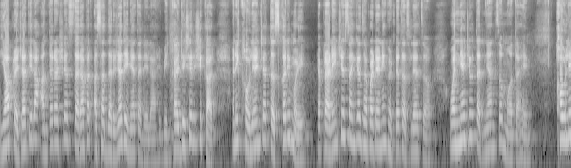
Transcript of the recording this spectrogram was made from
या प्रजातीला आंतरराष्ट्रीय स्तरावर असा दर्जा देण्यात आलेला आहे. बेकायदेशीर शिकार आणि खवल्यांच्या तस्करीमुळे या प्राण्यांची संख्या झपाट्याने घटत असल्याचं वन्यजीव तज्ज्ञांचं मत आहे. खवले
